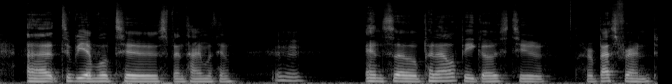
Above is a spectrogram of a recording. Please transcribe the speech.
uh, to be able to spend time with him. Hmm And so Penelope goes to her best friend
